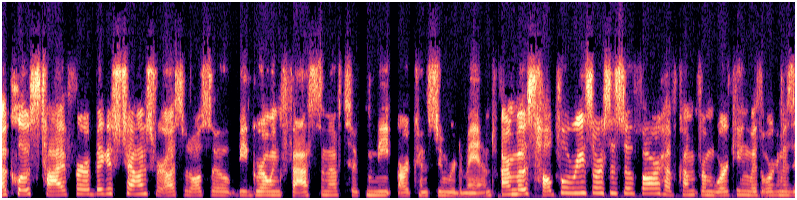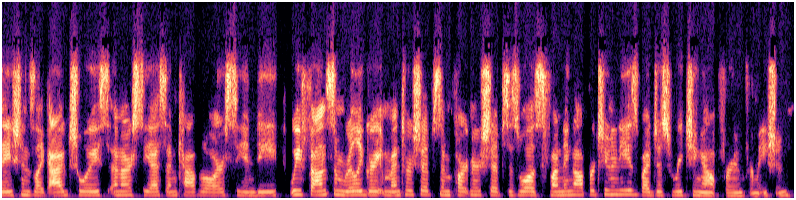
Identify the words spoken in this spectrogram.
A close tie for a biggest challenge for us would also be growing fast enough to meet our consumer demand. Our most helpful resources so far have come from working with organizations like Ag Choice, NRCS, and Capital RC&D. We've found some really great mentorships and partnerships as well as funding opportunities by just reaching out for information.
